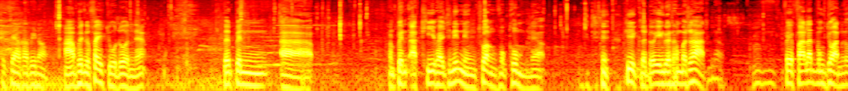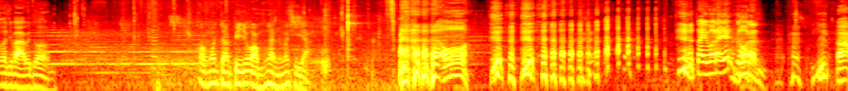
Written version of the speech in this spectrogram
ข้าเจ้าครับพี่น้องหาเพิ่นกับไฟจูดโดนแล้วเป็นเป็นอ่ามันเป็นอัคคีภัยชนิดหนึ่งช่วงหกทุ่มเนี่ยที่เกิดตัวเองโดยธรรมชาติแล้วไฟฟ้าลัดวงจรก็อธิบายไปตัวของมนจรปีอยู่อ่อมเพื่อนมาเสียโอ้ใส่บ่ได้ยักตัวนั่นอะ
